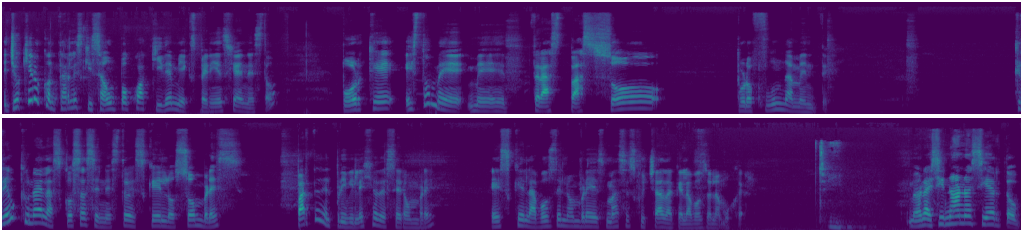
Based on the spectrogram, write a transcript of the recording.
yo quiero contarles quizá un poco aquí de mi experiencia en esto, porque esto me, me traspasó profundamente creo que una de las cosas en esto es que los hombres, parte del privilegio de ser hombre, es que la voz del hombre es más escuchada que la voz de la mujer. Sí. Me van a decir, no, no es cierto.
